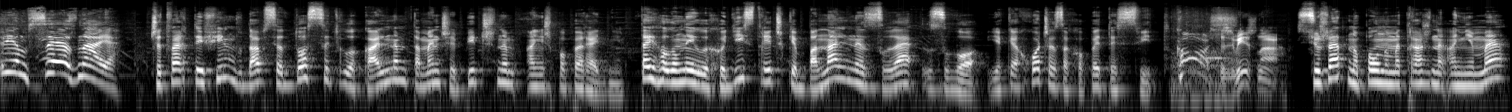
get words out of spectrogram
Він все знає. Четвертий фільм вдався досить локальним та менш епічним, аніж попередні. Та й головний лиходій стрічки банальне зле зло, яке хоче захопити світ. Звісно. Сюжетно повнометражне аніме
